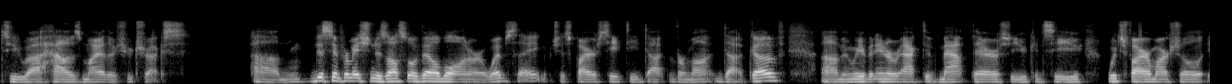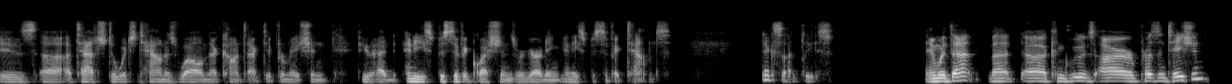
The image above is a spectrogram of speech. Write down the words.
to house my other two trucks. Um, this information is also available on our website, which is firesafety.vermont.gov. Um, and we have an interactive map there so you can see which fire marshal is uh, attached to which town as well and their contact information if you had any specific questions regarding any specific towns. Next slide, please. And with that, that uh, concludes our presentation.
